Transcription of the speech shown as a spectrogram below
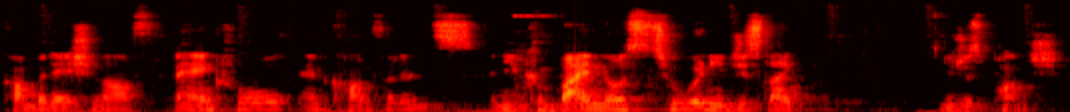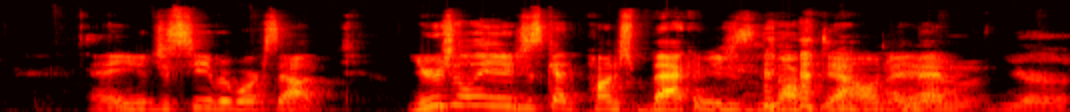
combination of bankroll and confidence, and you combine those two, and you just like you just punch, and you just see if it works out. Usually, you just get punched back and you just knock down, and Yeah. then you're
